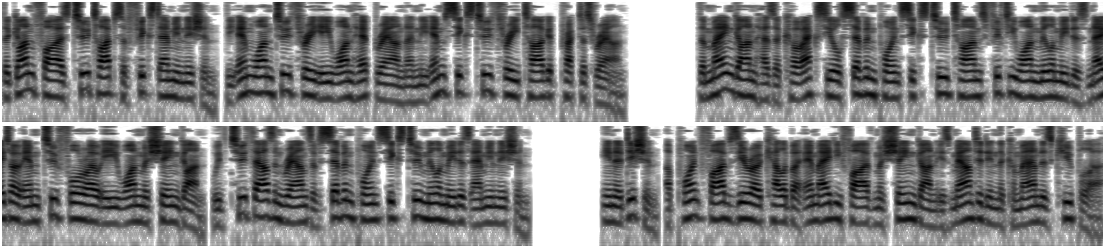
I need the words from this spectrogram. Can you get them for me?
The gun fires two types of fixed ammunition, the M123E1 HEP round and the M623 target practice round. The main gun has a coaxial 7.62 x 51 mm NATO M240E1 machine gun, with 2,000 rounds of 7.62 mm ammunition. In addition, a .50 caliber M85 machine gun is mounted in the commander's cupola.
